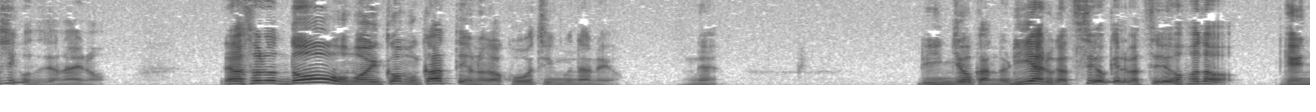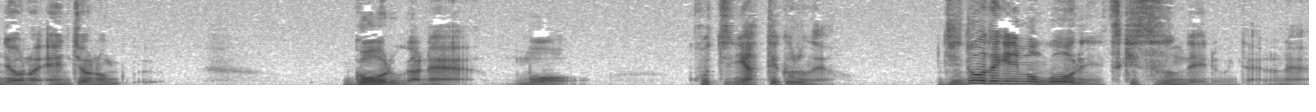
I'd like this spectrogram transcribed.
しいことじゃないの。だからそれをどう思い込むかっていうのがコーチングなのよ。ね。臨場感のリアルが強ければ強いほど現状の延長のゴールがねもうこっちにやってくるのよ。自動的にもうゴールに突き進んでいるみたいなね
